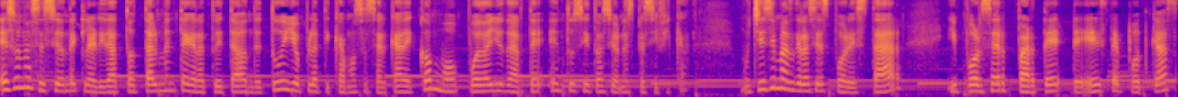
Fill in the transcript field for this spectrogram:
Es una sesión de claridad totalmente gratuita donde tú y yo platicamos acerca de cómo puedo ayudarte en tu situación específica. Muchísimas gracias por estar y por ser parte de este podcast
